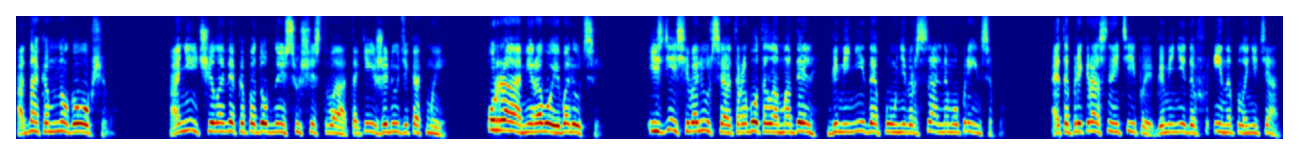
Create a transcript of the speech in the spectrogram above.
Однако много общего. Они человекоподобные существа, такие же люди, как мы. Ура мировой эволюции! И здесь эволюция отработала модель гоминида по универсальному принципу. Это прекрасные типы гоминидов-инопланетян.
